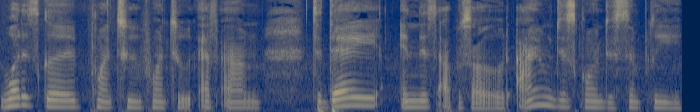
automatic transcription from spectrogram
What is good? Point two, point two FM. Today, in this episode, I am just going to simply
